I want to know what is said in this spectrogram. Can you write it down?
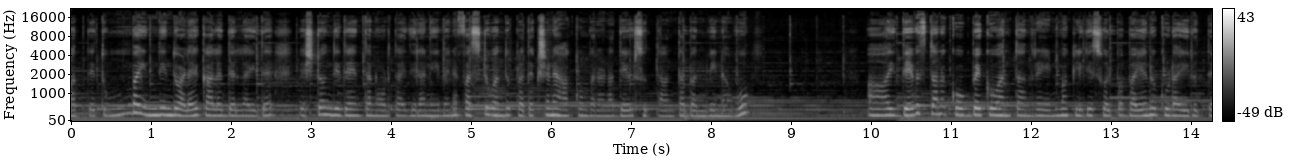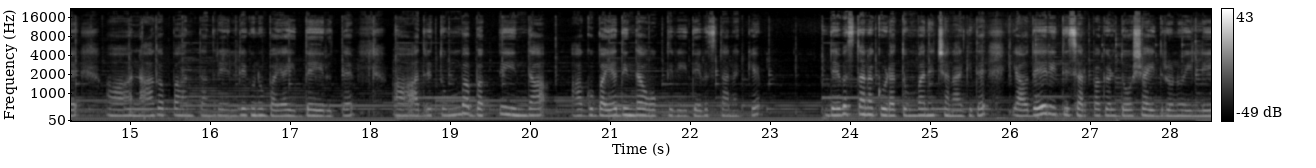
ಮತ್ತು ತುಂಬ ಹಿಂದಿಂದು ಹಳೆ ಕಾಲದ್ದೆಲ್ಲ ಇದೆ. ಎಷ್ಟೊಂದಿದೆ ಅಂತ ನೋಡ್ತಾ ಇದ್ದೀರಾ ನೀವೇ ಫಸ್ಟು ಒಂದು ಪ್ರದಕ್ಷಿಣೆ ಹಾಕ್ಕೊಂಬರೋಣ ದೇವ್ರ ಸುತ್ತ ಅಂತ ಬಂದ್ವಿ ನಾವು. ಈ ದೇವಸ್ಥಾನಕ್ಕೆ ಹೋಗಬೇಕು ಅಂತಂದರೆ ಹೆಣ್ಮಕ್ಳಿಗೆ ಸ್ವಲ್ಪ ಭಯನೂ ಕೂಡ ಇರುತ್ತೆ. ನಾಗಪ್ಪ ಅಂತಂದರೆ ಎಲ್ರಿಗೂ ಭಯ ಇದ್ದೇ ಇರುತ್ತೆ. ಆದರೆ ತುಂಬ ಭಕ್ತಿಯಿಂದ ಹಾಗೂ ಭಯದಿಂದ ಹೋಗ್ತೀವಿ ದೇವಸ್ಥಾನಕ್ಕೆ. ದೇವಸ್ಥಾನ ಕೂಡ ತುಂಬಾ ಚೆನ್ನಾಗಿದೆ. ಯಾವುದೇ ರೀತಿ ಸರ್ಪಗಳ ದೋಷ ಇದ್ರೂ ಇಲ್ಲಿ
